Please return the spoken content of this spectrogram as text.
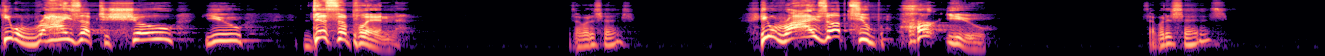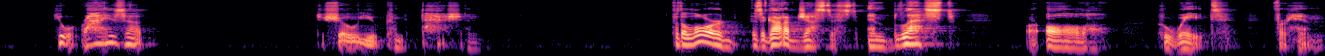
he will rise up to show you discipline. Is that what it says? He will rise up to hurt you. Is that what it says? He will rise up to show you compassion. For the Lord is a God of justice, and blessed are all who wait for him.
